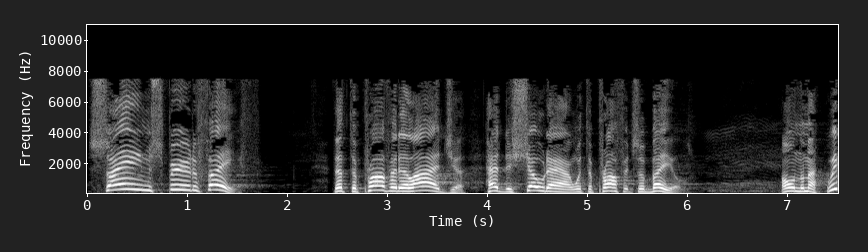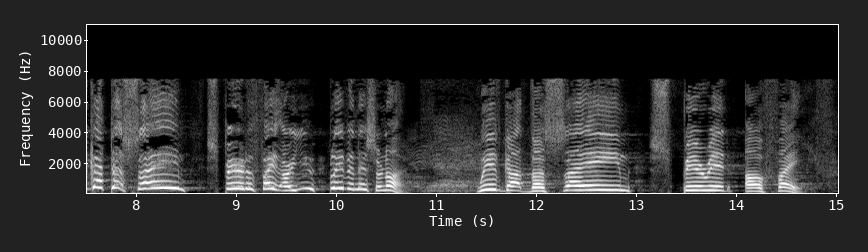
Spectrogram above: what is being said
Same spirit of faith that the prophet Elijah had to showdown with the prophets of Baal on the mountain. We got that same spirit of faith. Are you believing this or not? We've got the same spirit of faith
